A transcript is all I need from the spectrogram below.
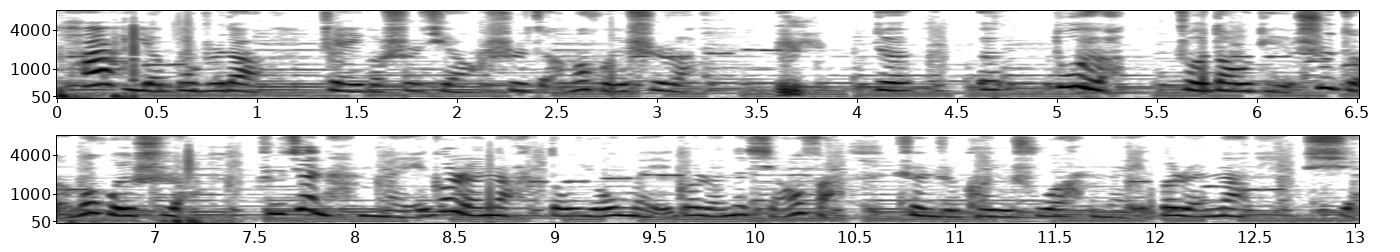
他也不知道这个事情是怎么回事了。对，呃，对呀。这到底是怎么回事啊？只见呢，每个人呢都有每个人的想法，甚至可以说每个人呢想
